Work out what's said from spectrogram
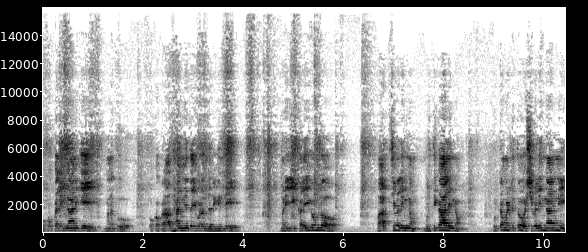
ఒక్కొక్క లింగానికి మనకు ఒక ప్రాధాన్యత ఇవ్వడం జరిగింది. మరి ఈ కలియుగంలో పార్థివలింగం మృతికాలింగం పుట్టమట్టితో శివలింగాన్ని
